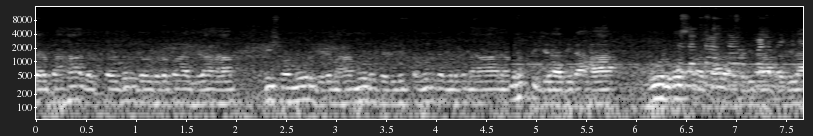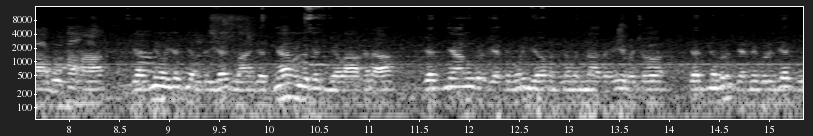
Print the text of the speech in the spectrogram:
दर्पः दत्तर्दुर्दौर्दपाजिरः विश्वमूर्तिर्महामूर्तिर्मृतमूर्तिजिरादिरः भूर्वस्वसरसरिता प्रतिलाभः यज्ञो यज्ञ यज्ञानुयज्ञवाहनः यज्ञाङ्ग यज्ञवाहन यज्ञाङ्गुर्यज्ञमुय्यमन्नमन्नाथ एव च यज्ञकृत्यज्ञकृत्यज्ञ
